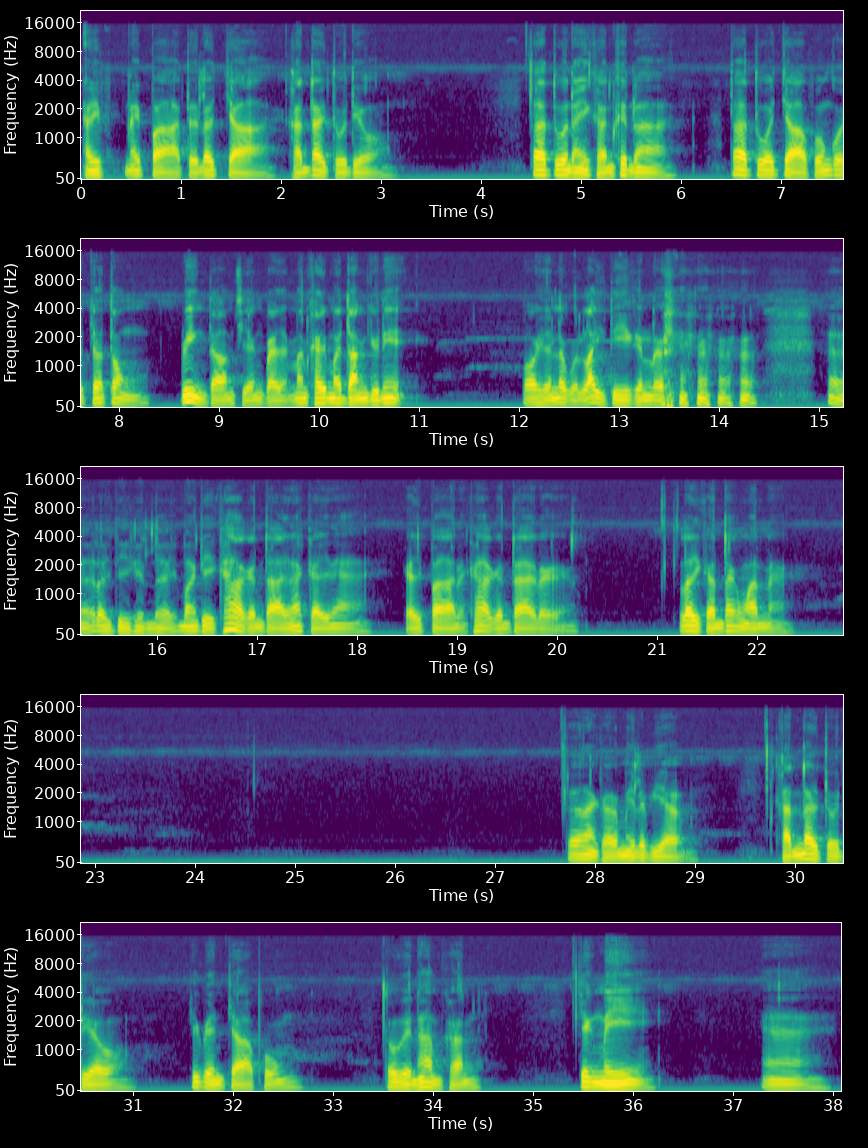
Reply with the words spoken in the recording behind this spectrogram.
ไอ้ในป่าแต่ละจ่าขันได้ตัวเดียว ถ้าตัวไหนขันขึ้นมา ถ้าตัวจ่าผมก็จะต้องวิ่งตามเสียงไป มันใครมาดังอยู่นี่พอเห็นเราก็ไล่ตีกันเลยเออไล่ตีกันเลย บางทีฆ่ากันตายนะไก่นะไก่ป่าเนี่ยฆ่ากันตายเลย ไล่กันทั้งวันนะตอนนั้นเขามีระเบียบ ขันได้ตัวเดียว ที่เป็นจ่าผง ตัวอื่นห้ามขัน จึงมี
